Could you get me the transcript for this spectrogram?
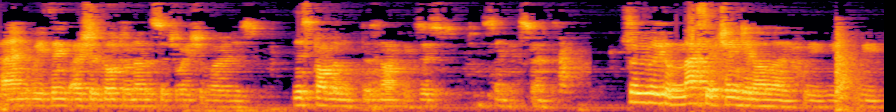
And we think I should go to another situation where it is, this problem does not exist to the same extent. So we make a massive change in our life. We, we, we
